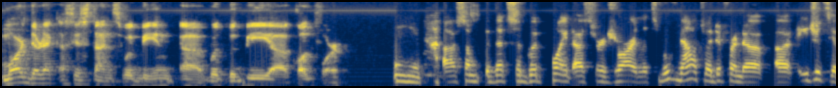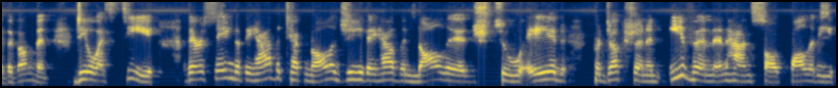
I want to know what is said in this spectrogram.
more direct assistance would be in uh, would would be uh, called for. Mm-hmm. Uh, some, that's a good point, uh, Sir Gerard. Let's move now to a different uh, uh agency of the government, DOST. They're saying that they have the technology, they have the knowledge to aid production and even enhance salt quality.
